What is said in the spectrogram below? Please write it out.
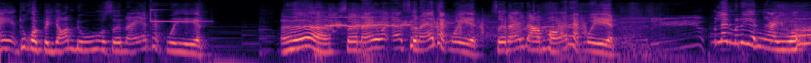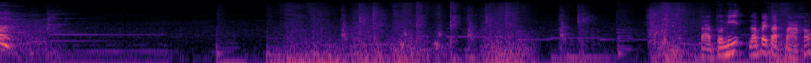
ท์ทุกคนไปย้อนดูเซอร์ไนท์แอท็กเวทเออเซอร์ไนท์เซอร์ไนท์แอท็กเวทเซอร์ไนท์ดาวทองแอท็กเวทมันเล่นมาได้ยังไงวะตัดตัวนี้แล้วไปตัดป่ากเขา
